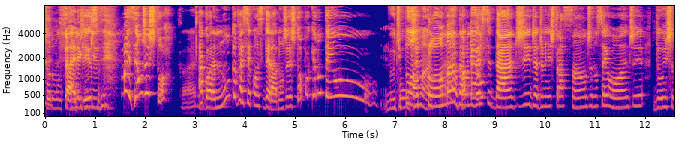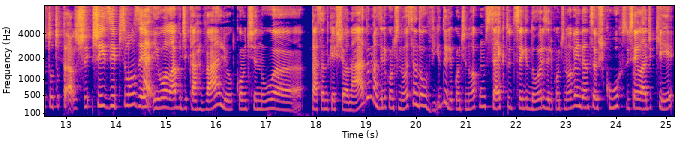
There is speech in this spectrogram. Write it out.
Todo mundo sabe disso. Mas é um gestor. Claro. Agora, nunca vai ser considerado um gestor porque não tem o, o diploma, o diploma é, o da papel. Universidade de Administração de não sei onde, do Instituto XYZ. É, e o Olavo de Carvalho continua. Tá sendo questionado, mas ele continua sendo ouvido, ele continua com um secto de seguidores, ele continua vendendo seus cursos, sei lá de quê.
